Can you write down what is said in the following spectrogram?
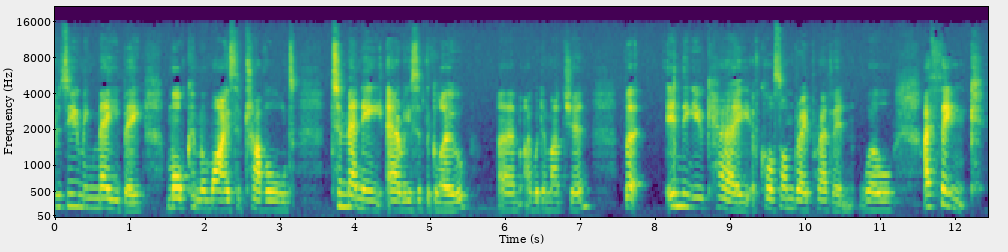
presuming maybe Morecambe and Wise have travelled to many areas of the globe, um, I would imagine. But in the UK, of course, Andre Previn will, I think,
